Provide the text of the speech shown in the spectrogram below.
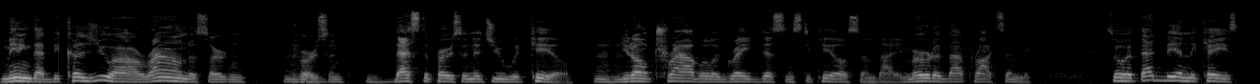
meaning that because you are around a certain person, that's the person that you would kill. Mhm. You don't travel a great distance to kill somebody. Murder by proximity. So, if that being the case,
